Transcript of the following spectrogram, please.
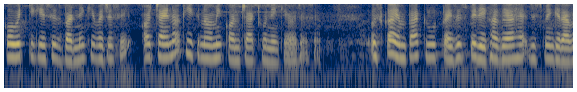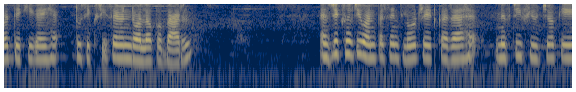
कोविड के केसेस बढ़ने की वजह से और चाइना की इकोनॉमिक कॉन्ट्रैक्ट होने की वजह से। उसका इम्पैक्ट क्रूड प्राइसेस पे देखा गया है, जिसमें गिरावट देखी गई है। टू सिक्सटी सेवन डॉलर पर barrel S G X Nifty one percent low trade कर रहा है निफ्टी फ्यूचर के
